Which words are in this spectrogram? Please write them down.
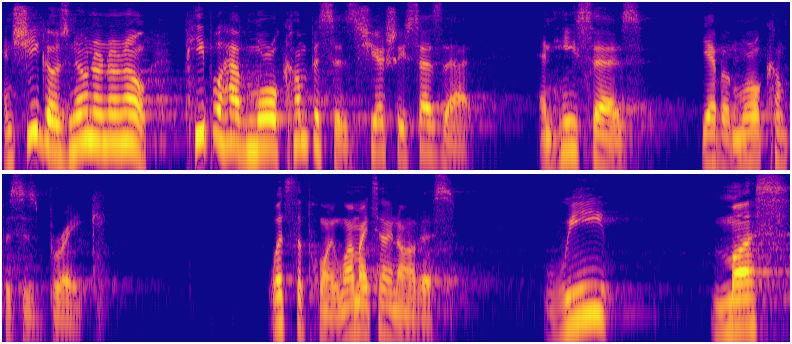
And she goes, No, no, no, no. People have moral compasses. She actually says that. And he says, Yeah, but moral compasses break. What's the point? Why am I telling all this? We must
